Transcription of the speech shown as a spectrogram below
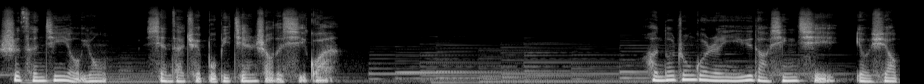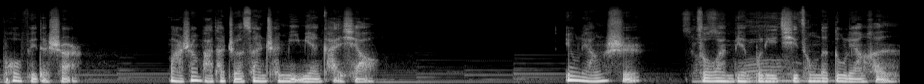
是曾经有用，现在却不必坚守的习惯。很多中国人一遇到新奇又需要破费的事儿，马上把它折算成米面开销，用粮食做万变不离其宗的度量衡，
